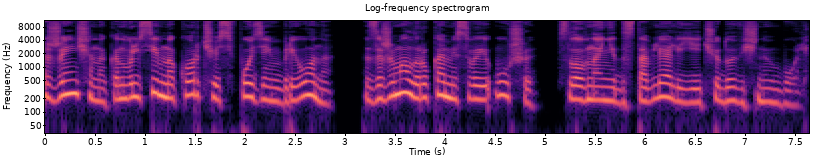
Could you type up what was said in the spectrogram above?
Женщина, конвульсивно корчась в позе эмбриона, зажимала руками свои уши, словно они доставляли ей чудовищную боль.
